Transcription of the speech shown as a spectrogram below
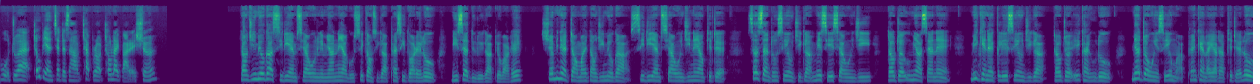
ဖို့အတွက်ထုတ်ပြန်ချက်တစ်စောင်ထပ်ပြီးတော့ထုတ်လိုက်ပါတယ်ရှင်။ တောင်ကြီးမြို့က CDM ဆရာဝန်လင်များနှစ်ယောက်ကိုစစ်ကောင်စီကဖမ်းဆီးသွားတယ်လို့နှီးဆက်သူတွေကပြောပါတယ်။ရှမ်းပြည်နယ်တောင်ပိုင်းတောင်ကြီးမြို့က CDM ဆရာဝန်ကြီးနှစ်ယောက်ဖြစ်တဲ့ဆက်ဆန်ထုံးစေယုံကြီးကမစ်ဆေးဆရာဝန်ကြီးဒေါက်တာဦးမြဆန်းနဲ့မိခင်နဲ့ကလေးစေယုံကြီးကဒေါက်တာအေးခိုင်ဦးတို့မြတ်တော်ဝင်စေယုံမှာအဖမ်းခံလိုက်ရတာဖြစ်တယ်လို့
